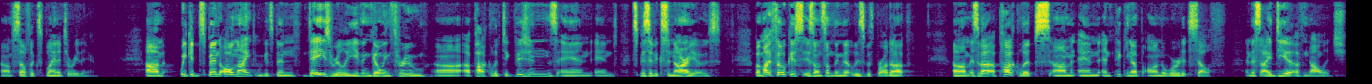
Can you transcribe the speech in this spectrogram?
um, self explanatory there. Um, we could spend all night, we could spend days really, even going through uh, apocalyptic visions and, and specific scenarios. But my focus is on something that Elizabeth brought up. Um, it's about apocalypse um, and, and picking up on the word itself and this idea of knowledge.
